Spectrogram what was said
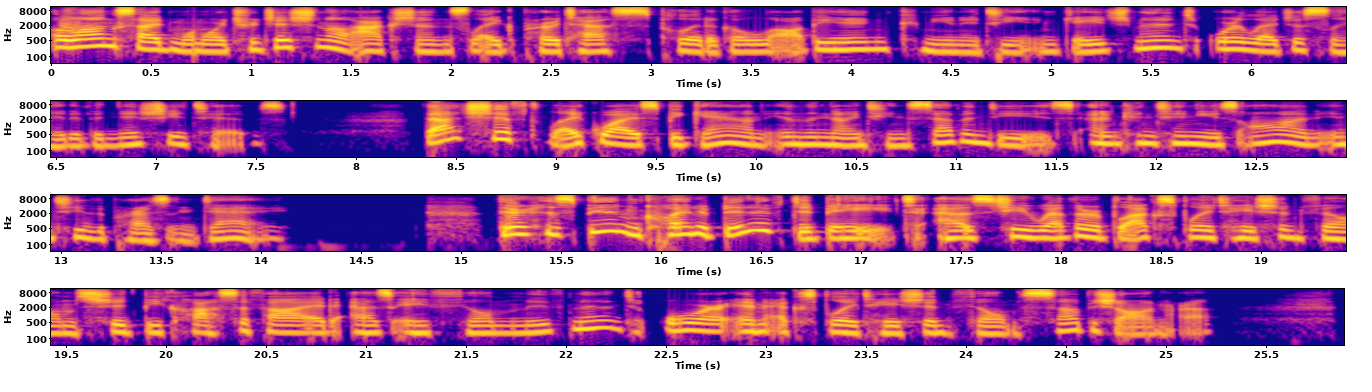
alongside more traditional actions like protests, political lobbying, community engagement, or legislative initiatives. That shift likewise began in the 1970s and continues on into the present day. There has been quite a bit of debate as to whether blaxploitation films should be classified as a film movement or an exploitation film subgenre.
